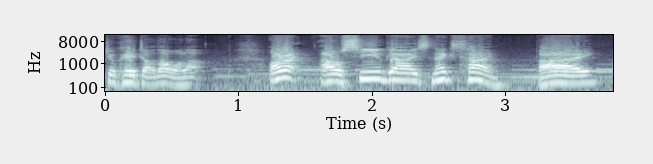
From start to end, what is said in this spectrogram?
就可以找到我了。All right, I'll see you guys next time. Bye.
